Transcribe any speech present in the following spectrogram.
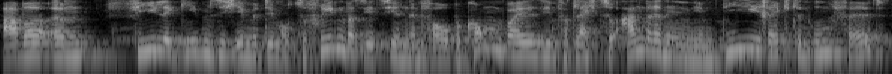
Aber ähm, viele geben sich eben mit dem auch zufrieden, was sie jetzt hier in MV bekommen, weil sie im Vergleich zu anderen in ihrem direkten Umfeld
